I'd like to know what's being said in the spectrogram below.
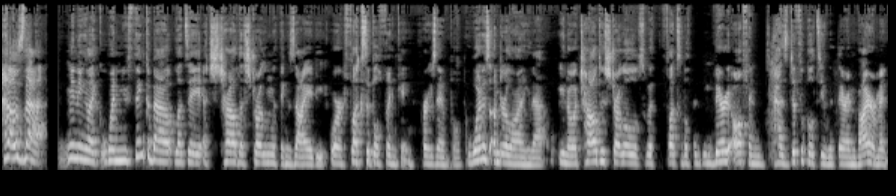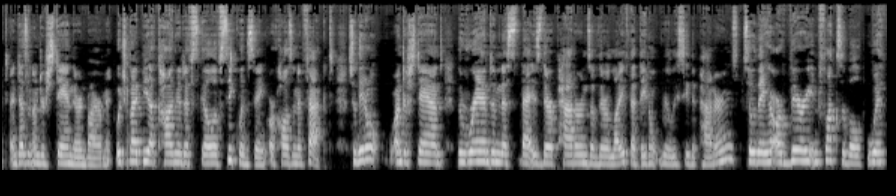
How's that? Meaning, like, when you think about, let's say, a child that's struggling with anxiety or flexible thinking, for example, what is underlying that? You know, a child who struggles with flexible thinking very often has difficulty with their environment and doesn't understand their environment, which might be a cognitive skill of sequencing or cause and effect. So they don't understand the randomness that is their patterns of their life, that they don't really see the patterns. So they are very inflexible with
